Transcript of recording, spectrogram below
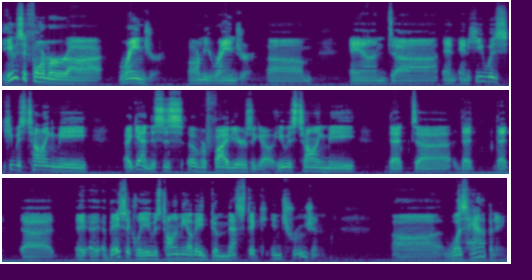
he was a former uh, ranger, army ranger, um, and uh, and and he was he was telling me again, this is over five years ago. He was telling me that uh, that that uh, basically he was telling me of a domestic intrusion uh, was happening,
